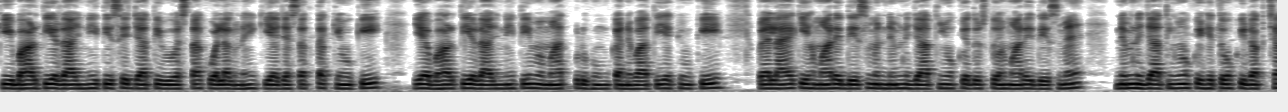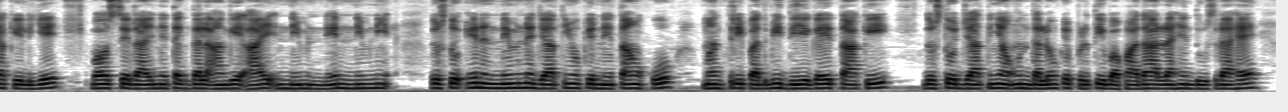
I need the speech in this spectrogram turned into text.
कि भारतीय राजनीति से जाति व्यवस्था को अलग नहीं किया जा सकता, क्योंकि यह भारतीय राजनीति में महत्वपूर्ण भूमिका निभाती है। क्योंकि पहला है कि हमारे देश में निम्न जातियों के, दोस्तों, हमारे देश में निम्न जातियों के हितों की रक्षा के लिए बहुत से राजनीतिक दल आगे आए। निम्न निम्न दोस्तों, इन निम्न जातियों के नेताओं को मंत्री पद भी दिए गए, ताकि, दोस्तों, जातियाँ उन दलों के प्रति वफादार रहें। दूसरा है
